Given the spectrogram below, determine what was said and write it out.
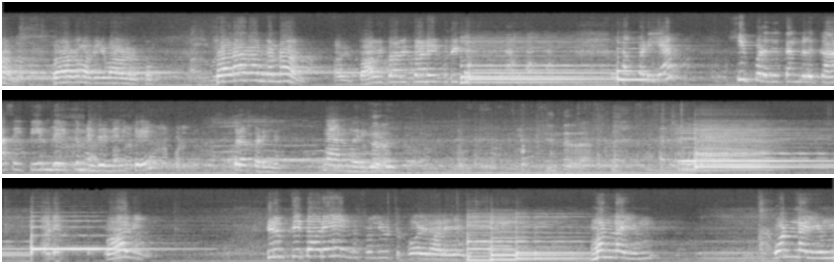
தான் தாகம் அதிகமாக இருக்கும். தடாகம் கண்டால் அது தாவி தாவித்தானே குதிக்கும். அப்படியா? இப்பொழுது தங்களுக்கு ஆசை தீர்ந்திருக்கும் என்று நினைக்கிறேன். புறப்படுங்க. நானும் வருகிறேன். அடி பாவி. திருப்தி தானே என்று சொல்லிவிட்டு போகிறாளே. மண்ணையும் பொன்னையும்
